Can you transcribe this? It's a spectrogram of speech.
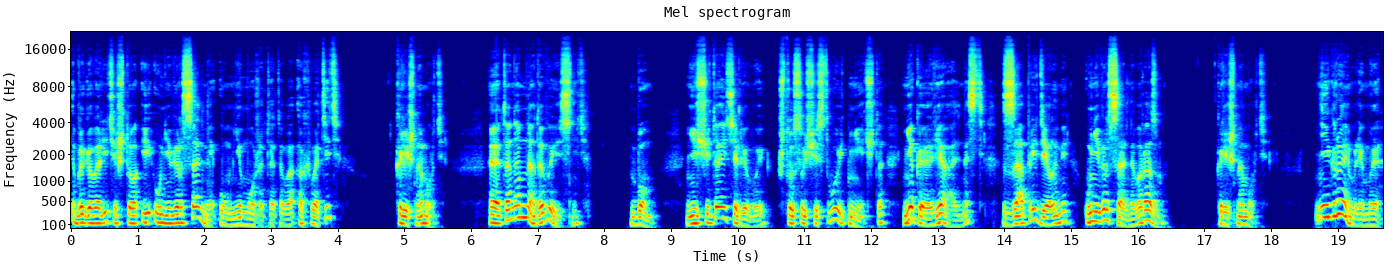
вы говорите, что и универсальный ум не может этого охватить? Кришнамурти. Это нам надо выяснить. Бом. Не считаете ли вы, что существует нечто, некая реальность за пределами универсального разума? Кришнамурти. Не играем ли мы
